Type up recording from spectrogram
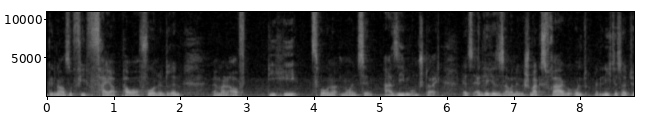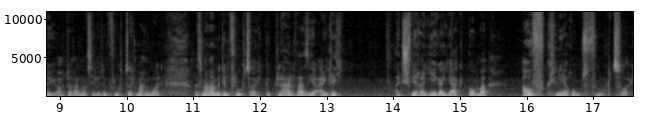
genauso viel Firepower vorne drin, wenn man auf die He 219 A7 umsteigt. Letztendlich ist es aber eine Geschmacksfrage und liegt es natürlich auch daran, was ihr mit dem Flugzeug machen wollt. Was machen wir mit dem Flugzeug? Geplant war sie ja eigentlich als schwerer Jäger, Jagdbomber, Aufklärungsflugzeug.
